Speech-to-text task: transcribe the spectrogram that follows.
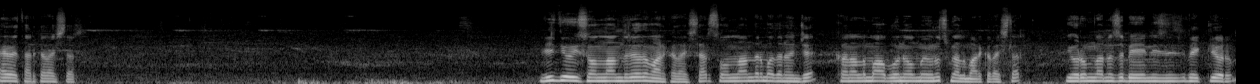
Evet arkadaşlar. Videoyu sonlandırıyorum arkadaşlar. Sonlandırmadan önce kanalıma abone olmayı unutmayalım arkadaşlar. Yorumlarınızı, beğeninizi bekliyorum.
